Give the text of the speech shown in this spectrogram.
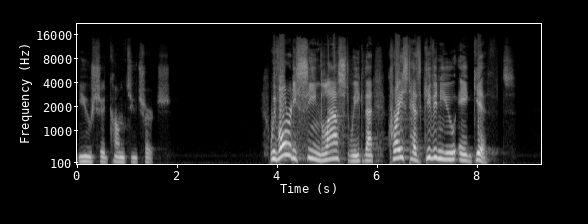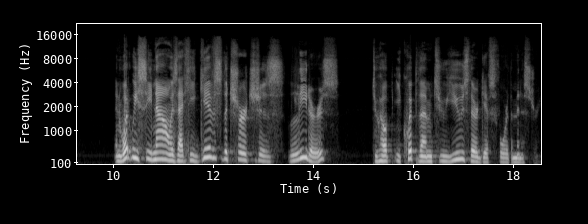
you should come to church? We've already seen last week that Christ has given you a gift. And what we see now is that he gives the church's leaders to help equip them to use their gifts for the ministry.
